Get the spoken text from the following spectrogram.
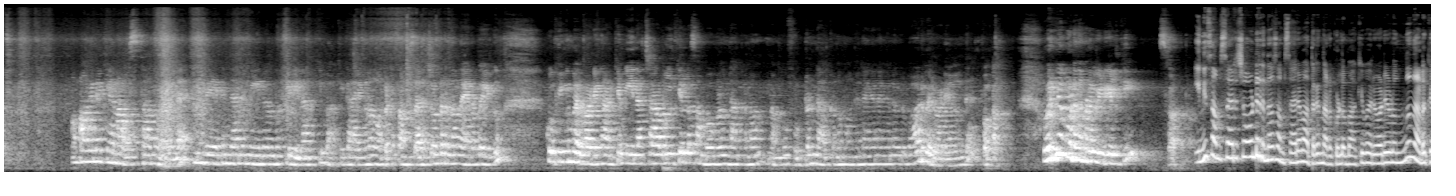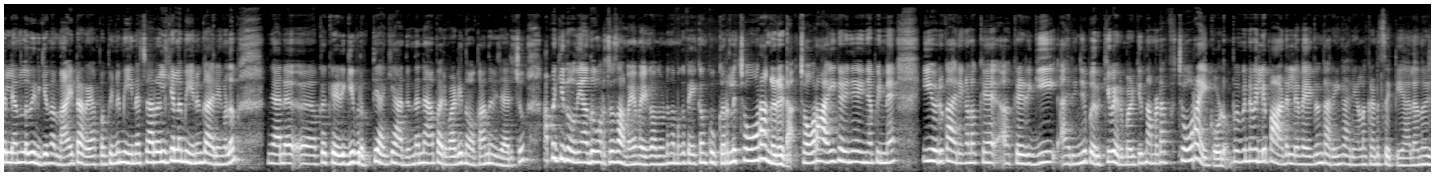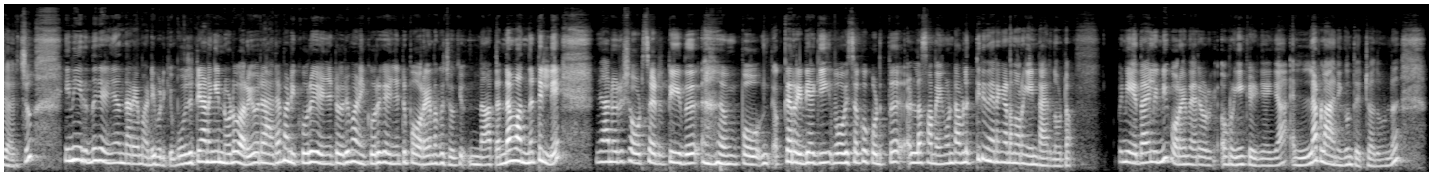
അപ്പൊ അങ്ങനെയൊക്കെയാണ് അവസ്ഥ എന്ന് പറയുന്നത്. ഇനി വേഗം ഞാൻ മീനൊന്ന് ക്ലീൻ ആക്കി ബാക്കി കാര്യങ്ങൾ നോക്കട്ടെ. സംസാരിച്ചുകൊണ്ടിരുന്ന നേരം വൈകും. കുക്കിംഗ് പരിപാടിയും കാണിക്കാം. മീനച്ചാറിലേക്കുള്ള സംഭവങ്ങൾ ഉണ്ടാക്കണം നമുക്ക് ഫുഡ് ഉണ്ടാക്കണം അങ്ങനെ അങ്ങനെ അങ്ങനെ ഒരുപാട് പരിപാടികളുണ്ട്. ഒരിക്കൽ കൂടെ നമ്മുടെ വീഡിയോയിലേക്ക് ഇനി സംസാരിച്ചുകൊണ്ടിരുന്ന സംസാരം മാത്രമേ നടക്കുള്ളൂ. ബാക്കി പരിപാടികളൊന്നും നടക്കില്ല എന്നുള്ളത് എനിക്ക് നന്നായിട്ട് അറിയാം. അപ്പോൾ പിന്നെ മീനച്ചാറിലേക്കുള്ള മീനും കാര്യങ്ങളും ഞാൻ ഒക്കെ കഴുകി വൃത്തിയാക്കി ആദ്യം തന്നെ ആ പരിപാടി നോക്കാമെന്ന് വിചാരിച്ചു. അപ്പോൾ എനിക്ക് തോന്നി അത് കുറച്ച് സമയം വേഗം അതുകൊണ്ട് നമുക്ക് വേഗം കുക്കറിൽ ചോറ് അങ്ങോട്ട് ഇടാം. ചോറായി കഴിഞ്ഞ് കഴിഞ്ഞാൽ പിന്നെ ഈ ഒരു കാര്യങ്ങളൊക്കെ കഴുകി അരിഞ്ഞ് പെറുക്കി വരുമ്പോഴേക്കും നമ്മുടെ ചോറായിക്കോളും. അപ്പോൾ പിന്നെ വലിയ പാടില്ല വേഗം കറിയും കാര്യങ്ങളൊക്കെ സെറ്റ് ചെയ്യാമല്ലോ എന്ന് വിചാരിച്ചു. ഇനി ഇരുന്ന് കഴിഞ്ഞാൽ എന്താ പറയുക മടി പിടിക്കും. പൂജിട്ടിയാണെങ്കിൽ എന്നോട് പറയും ഒരു അര മണിക്കൂർ കഴിഞ്ഞിട്ട് ഒരു മണിക്കൂർ കഴിഞ്ഞിട്ട് പോറേന്നൊക്കെ ചോദിക്കും. എന്നാൽ തന്നെ വന്നിട്ടില്ലേ? ഞാനൊരു ഷോർട്ട്സ് എഡിറ്റ് ചെയ്ത് പോ ഒക്കെ റെഡിയാക്കി വോയിസ് ഒക്കെ കൊടുത്ത് ഉള്ള സമയം കൊണ്ട് അവൾ ഇത്തിരി നേരം കിടന്ന് ഉറങ്ങിയിട്ടുണ്ടായിരുന്നു കേട്ടോ. പിന്നെ ഏതായാലും ഇനി കുറേ നേരം ഉറങ്ങി ഉറങ്ങിക്കഴിഞ്ഞ് കഴിഞ്ഞാൽ എല്ലാ പ്ലാനിങ്ങും തെറ്റും. അതുകൊണ്ട്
